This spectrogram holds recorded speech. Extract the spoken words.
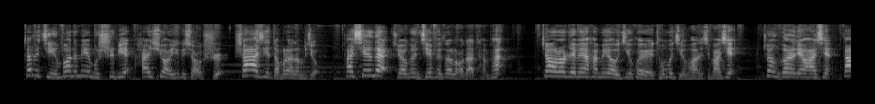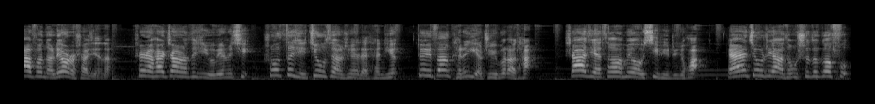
但是警方的面部识别还需要一个小时，沙姐等不了那么久，她现在就要跟劫匪的老大谈判。教授这边还没有机会同步警方的新发现，正隔着电话线大方的撩着沙姐呢，甚至还仗着自己有变声器，说自己就算出现在餐厅，对方肯定也注意不到他。沙姐丝毫没有细品这句话，两人就这样从诗词歌赋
